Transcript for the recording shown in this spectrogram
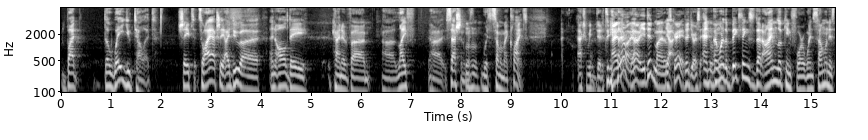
but the way you tell it shapes it. So I actually I do a, an all day kind of uh, uh, life uh, session with with some of my clients. Actually, we did it together. I know, I Yeah know. You did mine. It was yeah, great. did yours. And, and one of the big things that I'm looking for when someone is,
